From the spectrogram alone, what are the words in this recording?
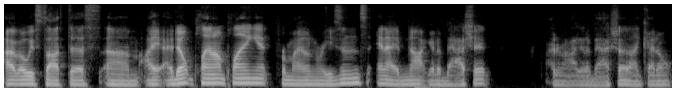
I've always thought this. Um, I, I don't plan on playing it for my own reasons, and I'm not gonna bash it. I'm not gonna bash it. Like I don't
